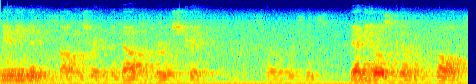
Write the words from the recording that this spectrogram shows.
many, many songs written about the birch tree. So this is Berioska waltz.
